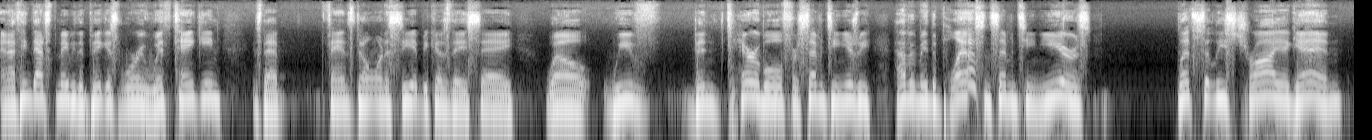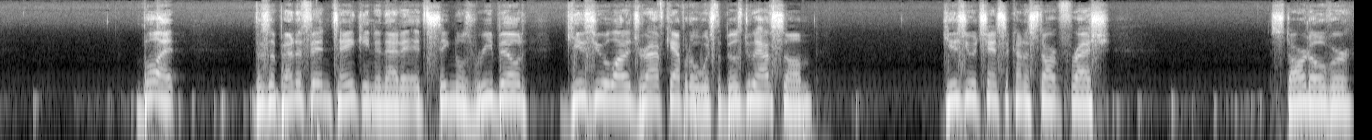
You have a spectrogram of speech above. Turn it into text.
And I think that's maybe the biggest worry with tanking is that fans don't want to see it because they say, well, we've been terrible for 17 years. We haven't made the playoffs in 17 years. Let's at least try again. But there's a benefit in tanking in that it signals rebuild, gives you a lot of draft capital, which the Bills do have some, gives you a chance to kind of start fresh, start over,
